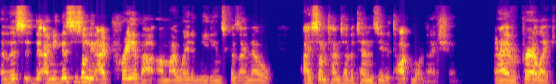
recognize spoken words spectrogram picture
and this is, I mean, this is something I pray about on my way to meetings because I know I sometimes have a tendency to talk more than I should. And I have a prayer like,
